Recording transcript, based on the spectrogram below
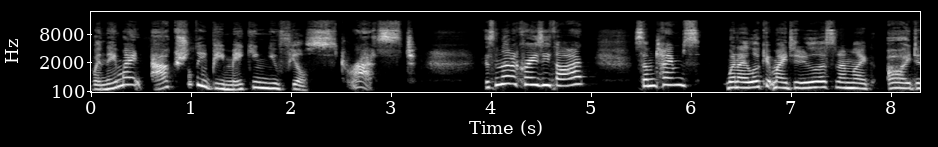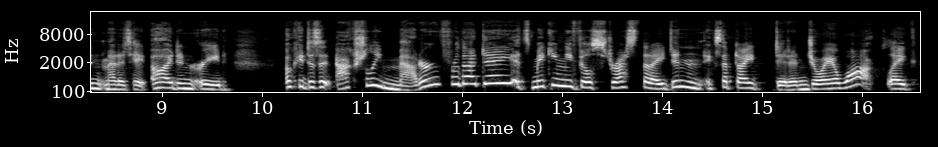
when they might actually be making you feel stressed. Isn't that a crazy thought? Sometimes when I look at my to-do list and I'm like, oh, I didn't meditate. Oh, I didn't read. Okay, does it actually matter for that day? It's making me feel stressed that I didn't, except I did enjoy a walk. Like,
